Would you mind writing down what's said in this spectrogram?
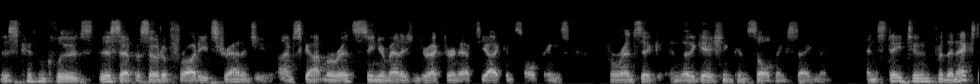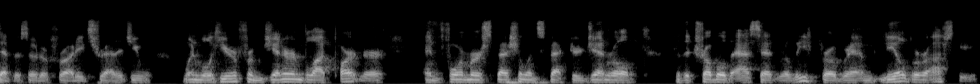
This concludes this episode of Fraud Eat Strategy. I'm Scott Moritz, Senior Managing Director in FTI Consulting's Forensic and Litigation Consulting segment. And stay tuned for the next episode of Fraud Eat Strategy when we'll hear from Jenner and Block partner and former Special Inspector General for the Troubled Asset Relief Program, Neil Barofsky,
